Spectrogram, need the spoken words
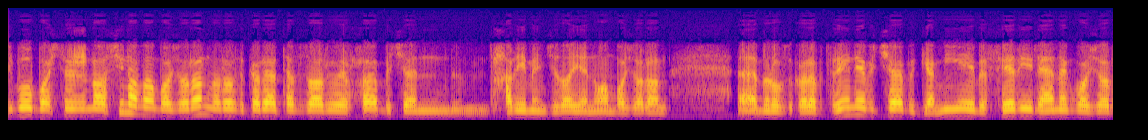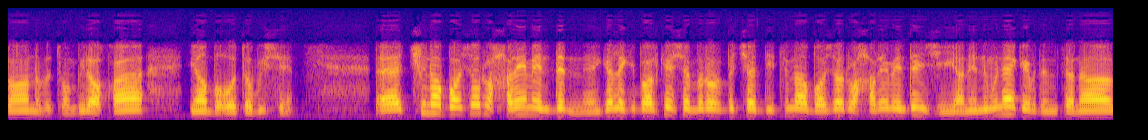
جبو باشتر ناسینا و باجاران مرو دکره تفزار و ارخواه بچن حریم انجدای نوان باجاران مرو دکره به ترینه بچه بگمیه به فری لحنک باجاران به تنبیل آخواه یا به اتوبوسه چونا باجار و حرم دن گلکی بالکش مروف بچه دیتنا باجار و حرم اندن جی یعنی نمونه که بدن تنا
